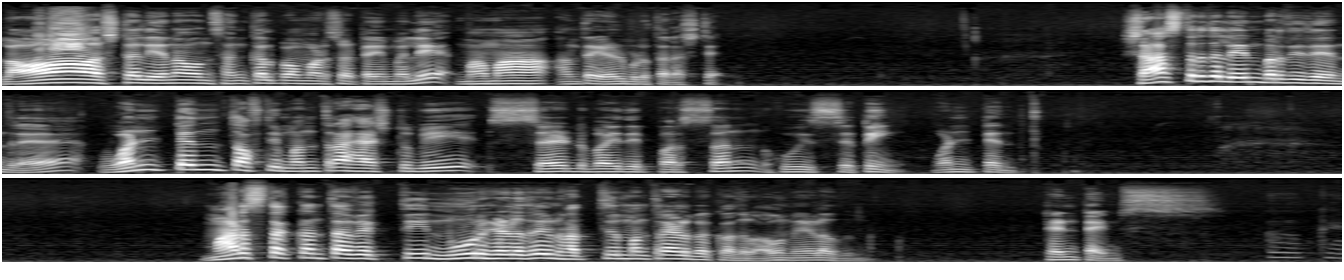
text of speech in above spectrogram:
ಲಾಸ್ಟಲ್ಲಿ ಏನೋ ಒಂದು ಸಂಕಲ್ಪ ಮಾಡಿಸೋ ಟೈಮಲ್ಲಿ ಮಮ ಅಂತ ಹೇಳ್ಬಿಡ್ತಾರೆ ಅಷ್ಟೇ. ಶಾಸ್ತ್ರದಲ್ಲಿ ಏನು ಬರೆದಿದೆ ಅಂದರೆ one tenth of the mantra has to be said by the person who is sitting one tenth ಮಾಡಿಸ್ತಕ್ಕಂಥ ವ್ಯಕ್ತಿ ನೂರು ಹೇಳಿದ್ರೆ ಇವ್ನು ಹತ್ತು ಮಂತ್ರ ಹೇಳ್ಬೇಕಾದ್ರು ಅವ್ನು ಹೇಳೋದನ್ನು. Ten times okay.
